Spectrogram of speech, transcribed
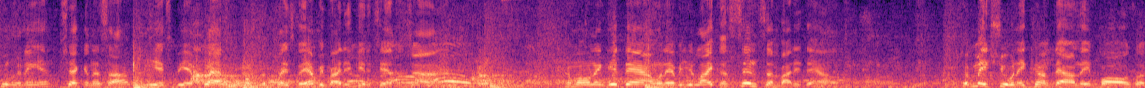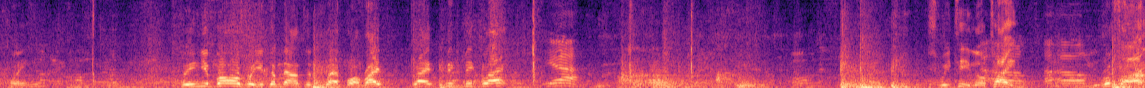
tuning in, checking us out. EXPN platform is the place for everybody to get a chance to shine. Come on and get down whenever you like or send somebody down. But make sure when they come down, their balls are clean. Clean your balls before you come down to the platform, right? Black, big, big black? yeah. Sweet tea, a little tight. Uh-oh. Brookside.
